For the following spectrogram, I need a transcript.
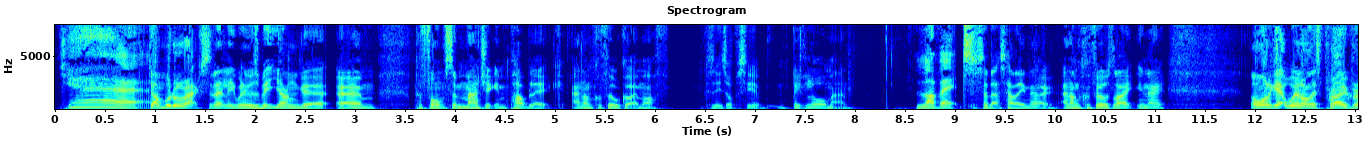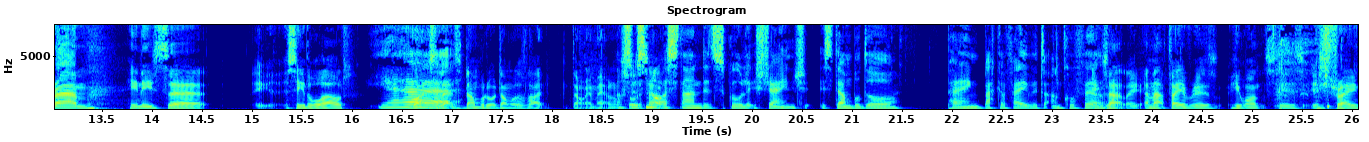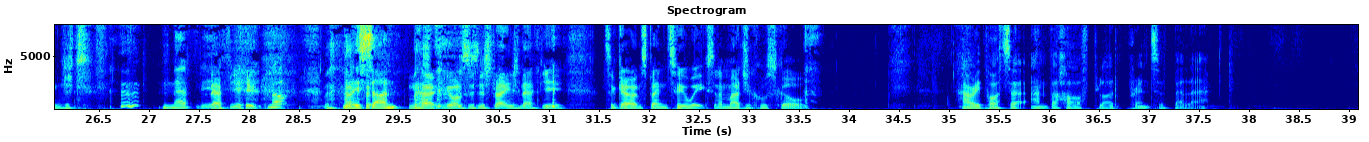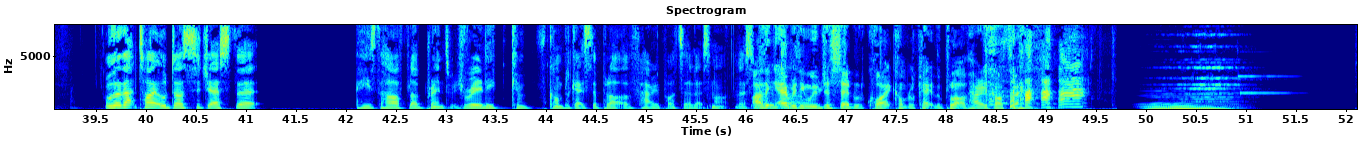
Yeah. Dumbledore accidentally, when he was a bit younger, um, performed some magic in public, and Uncle Phil got him off because he's obviously a big lawman. Love it. So that's how they know. And Uncle Phil's like, you know, I want to get Will on this program. He needs to uh, see the world. Yeah. Writes a letter to Dumbledore. Dumbledore's like, don't worry, mate. I'm going to so it's not out. a standard school exchange. It's Dumbledore paying back a favour to Uncle Phil. Exactly. And that favour is he wants his estranged Nephew. nephew. Not, not his son. No, he wants his estranged nephew to go and spend two weeks in a magical school. Harry Potter and the Half Blood Prince of Bel Air. Although that title does suggest that he's the Half Blood Prince, which really com- complicates the plot of Harry Potter. Let's not. Let's. Not I think everything we've just said would quite complicate the plot of Harry Potter.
